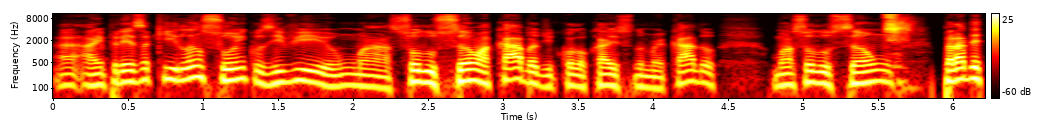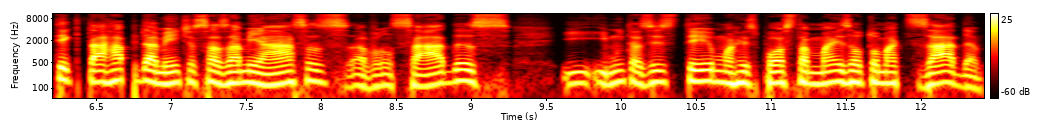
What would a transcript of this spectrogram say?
a, a, empresa que lançou inclusive uma solução, acaba de colocar isso no mercado, uma solução para detectar rapidamente essas ameaças avançadas e, e, muitas vezes ter uma resposta mais automatizada.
